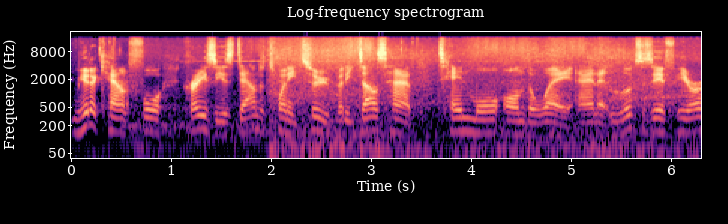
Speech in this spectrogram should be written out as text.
Muta count for Crazy is down to 22, but he does have 10 more on the way, and it looks as if Hero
